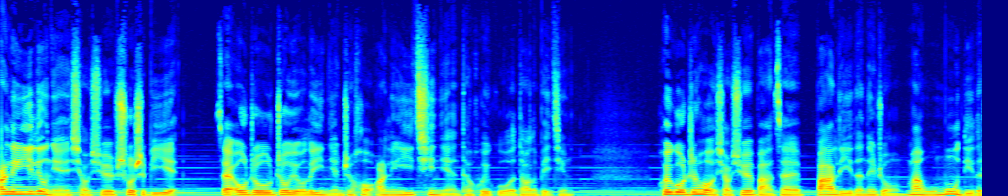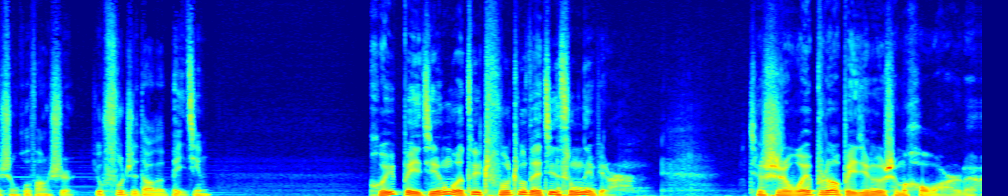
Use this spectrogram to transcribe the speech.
二零一六年小学硕士毕业，在欧洲周游了一年之后，二零一七年他回国到了北京。回国之后，小薛把在巴黎的那种漫无目的的生活方式又复制到了北京。回北京，我最初住在劲松那边儿就是我也不知道北京有什么好玩的。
